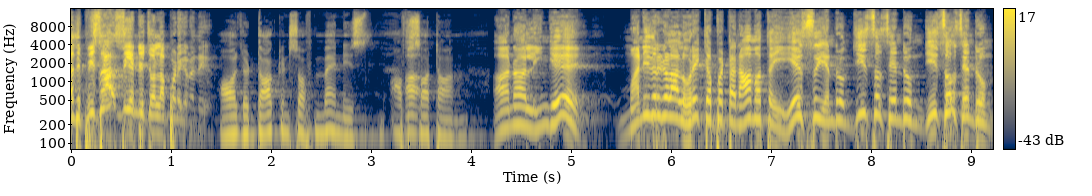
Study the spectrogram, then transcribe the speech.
அது பிசாசு என்று சொல்லப்படுகிறது All the doctrines of men is of Satan. ஆனால் இங்கே மனிதர்களால் உரைக்கப்பட்ட நாமத்தை இயேசு என்றும் ஜீசஸ் என்றும் ஜீசோஸ் என்றும்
